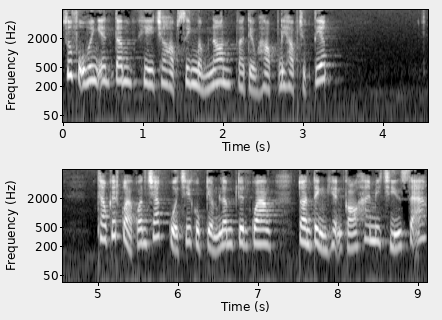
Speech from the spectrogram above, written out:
giúp phụ huynh yên tâm khi cho học sinh mầm non và tiểu học đi học trực tiếp. Theo kết quả quan trắc của Tri Cục Kiểm lâm Tuyên Quang, toàn tỉnh hiện có 29 xã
